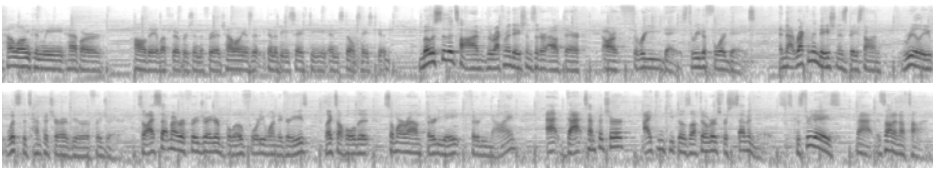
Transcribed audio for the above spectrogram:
How long can we have our holiday leftovers in the fridge? How long is it going to be safety and still taste good? Most of the time, the recommendations that are out there are three days, three to four days. And that recommendation is based on really what's the temperature of your refrigerator. So I set my refrigerator below 41 degrees, like to hold it somewhere around 38, 39. At that temperature, I can keep those leftovers for seven days. Because three days, Matt, it's not enough time.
